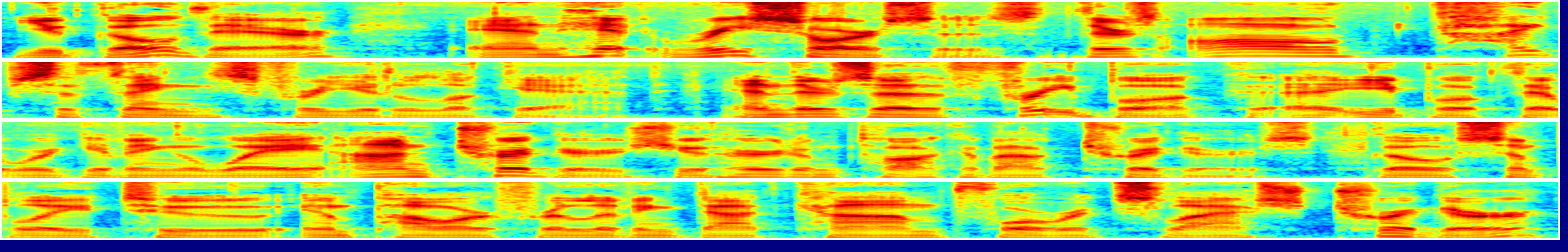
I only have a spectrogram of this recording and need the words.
You go there and hit resources. There's all types of things for you to look at. And there's a free book, uh, ebook that we're giving away on triggers. You heard him talk about triggers. Go simply to empowerforliving.com forward slash trigger,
